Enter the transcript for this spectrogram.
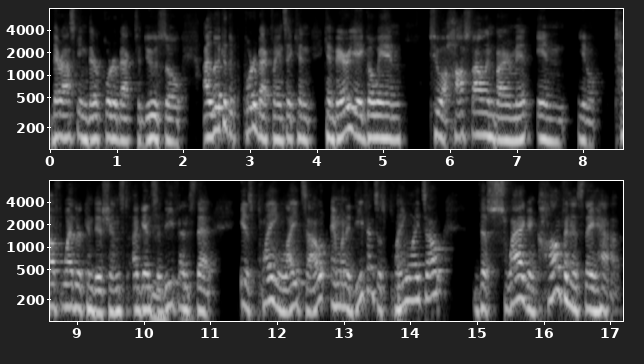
they're asking their quarterback to do. So I look at the quarterback play and say, can can Barriere go in to a hostile environment in you know tough weather conditions against mm-hmm. a defense that is playing lights out? And when a defense is playing lights out, the swag and confidence they have,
